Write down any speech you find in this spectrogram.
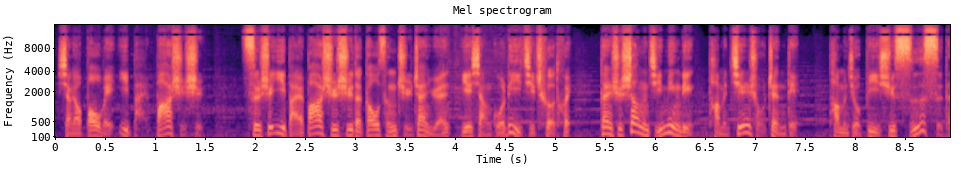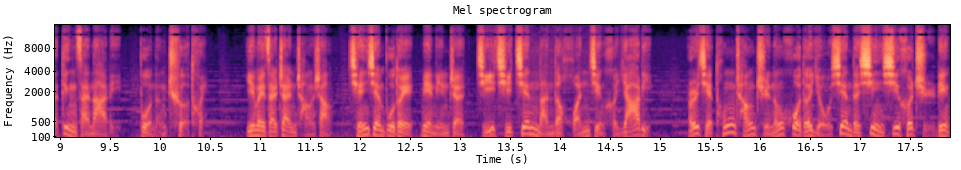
想要包围一百八十师。此时，一百八十师的高层指战员也想过立即撤退，但是上级命令他们坚守阵地。他们就必须死死的定在那里，不能撤退，因为在战场上，前线部队面临着极其艰难的环境和压力，而且通常只能获得有限的信息和指令。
